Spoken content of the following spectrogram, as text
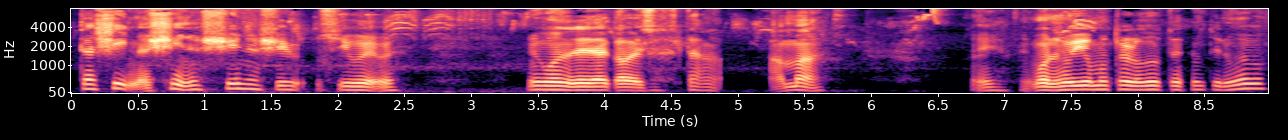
Está llena, llena, llena de cebolla. Mira cuando le da la cabeza. Está a más. Bueno, voy a mostrar los dos tenentes nuevos.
